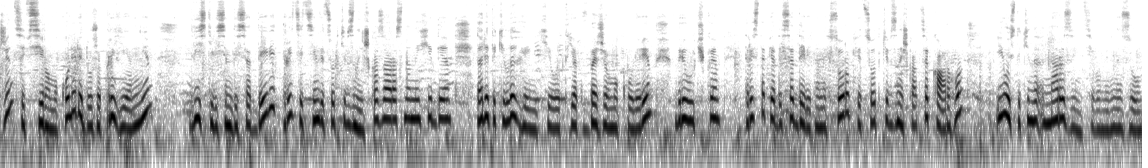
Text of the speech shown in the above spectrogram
Джинси в сірому кольорі дуже приємні. 289, 37% знижка зараз на них іде. Далі такі легенькі, от як в бежевому кольорі, брючки. 359 на них 40% знижка. Це карго. І ось такі на, резинці вони внизу.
